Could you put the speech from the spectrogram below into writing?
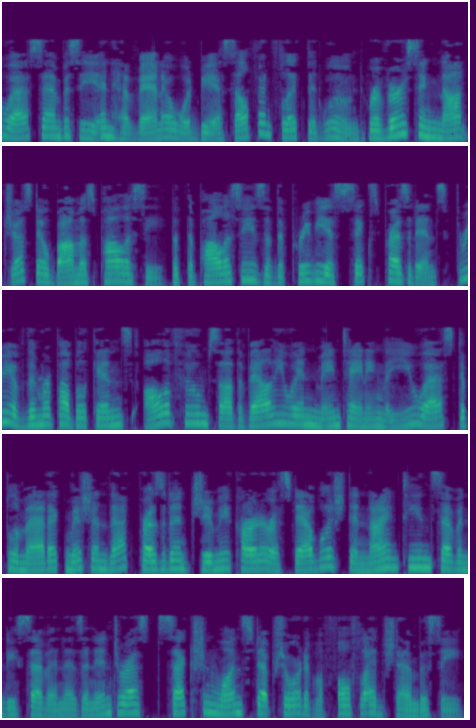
U.S. Embassy in Havana would be a self-inflicted wound, reversing not just Obama's policy, but the policies of the previous six presidents, three of them Republicans, all of whom saw the value in maintaining the U.S. diplomatic mission that President Jimmy Carter established in 1977 as an interest section one step short of a full-fledged embassy.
